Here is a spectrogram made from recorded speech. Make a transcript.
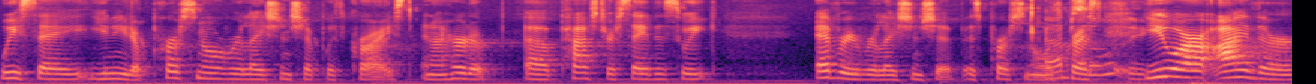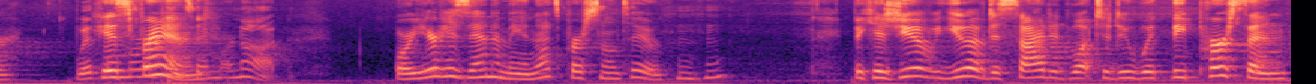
We say you need a personal relationship with Christ. And I heard a, a pastor say this week every relationship is personal with Christ. You are either with his him or friend him or not. or you're his enemy, and that's personal too. Mm-hmm. Because you have, you have decided what to do with the person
